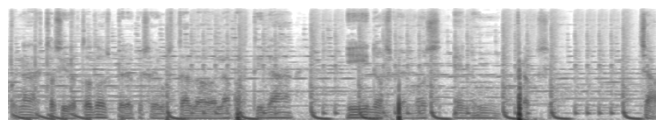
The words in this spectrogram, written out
Pues nada, esto ha sido todo, espero que os haya gustado la partida y nos vemos en un próximo. Chao.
